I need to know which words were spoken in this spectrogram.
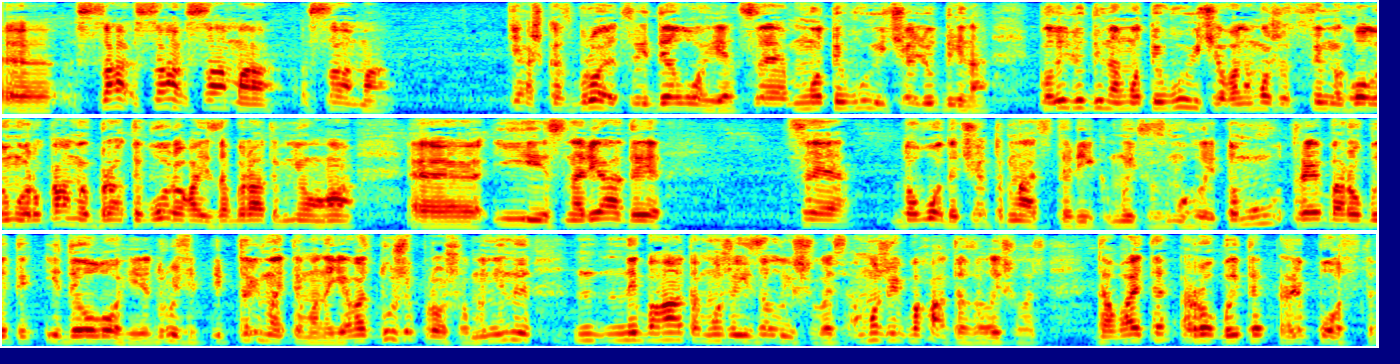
Е, са, са, сама, сама тяжка зброя це ідеологія, це мотивуюча людина. Коли людина мотивуюча, вона може з цими голими руками брати ворога і забирати в нього е, і снаряди. Це доводить 14 рік. Ми це змогли. Тому треба робити ідеологію. Друзі, підтримайте мене. Я вас дуже прошу. Мені не, не багато може і залишилось, а може і багато залишилось. Давайте робити репости.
